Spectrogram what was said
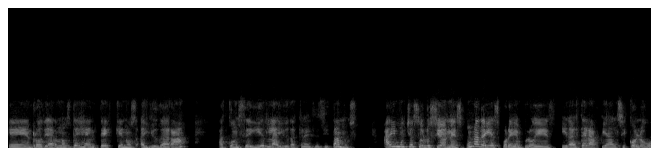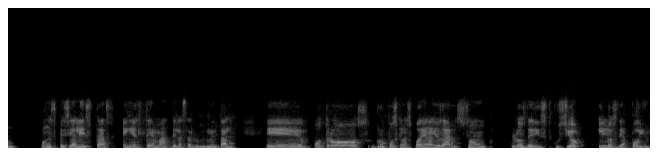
en rodearnos de gente que nos ayudará a conseguir la ayuda que necesitamos. Hay muchas soluciones. Una de ellas, por ejemplo, es ir a terapia, al psicólogo, con especialistas en el tema de la salud mental. Eh, otros grupos que nos pueden ayudar son los de discusión y los de apoyo.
